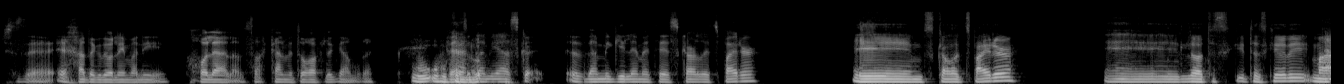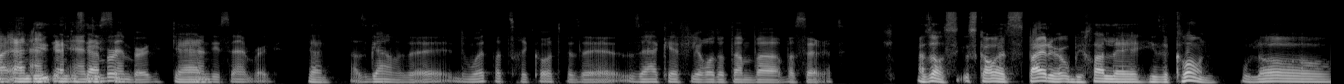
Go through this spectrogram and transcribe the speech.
שזה אחד הגדולים, אני חולה עליו, שחקן מטורף לגמרי. הוא, הוא כן. ואתה יודע מי גילם את סקרלט ספיידר? סקרלט ספיידר? לא, תזכיר לי. מה, אנדי סמברג? כן. אנדי סמברג. כן. אז גם, זה דמויות מצחיקות, וזה היה כיף לראות אותם בסרט. אז זהו, סקארלט ספיידר הוא בכלל, אה, he's a clone, הוא לא,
